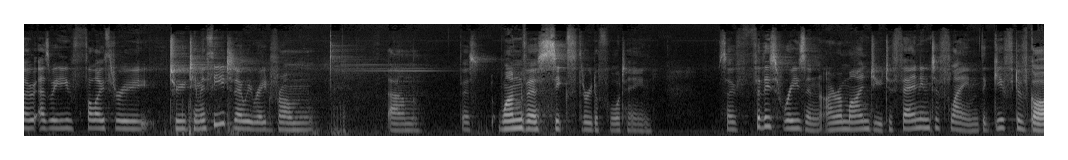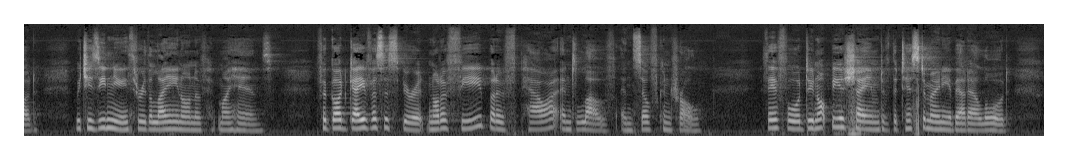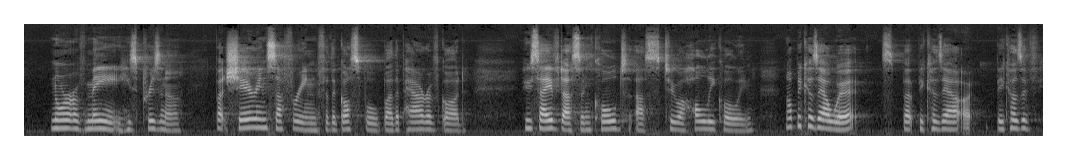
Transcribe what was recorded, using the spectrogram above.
So, as we follow through to Timothy, today we read from um, verse 1, verse 6 through to 14. So, for this reason, I remind you to fan into flame the gift of God, which is in you through the laying on of my hands. For God gave us a spirit not of fear, but of power and love and self control. Therefore, do not be ashamed of the testimony about our Lord, nor of me, his prisoner, but share in suffering for the gospel by the power of God, who saved us and called us to a holy calling, not because our works, but because, our, because of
